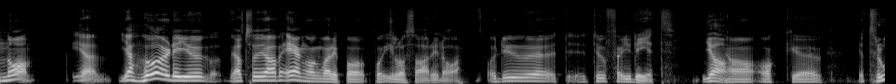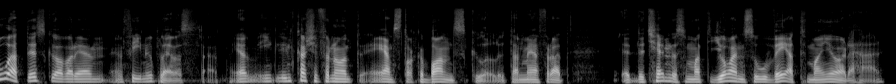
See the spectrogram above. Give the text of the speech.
Nå, jag, jag hörde ju... Alltså jag har en gång varit på, på Ilosar idag och du tuffade ju dit. Ja. Ja, och eh, jag tror att det skulle ha varit en, en fin upplevelse. Jag, inte kanske för något enstaka bands skull, utan mer för att eh, det kändes som att Joensuu vet hur man gör det här.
